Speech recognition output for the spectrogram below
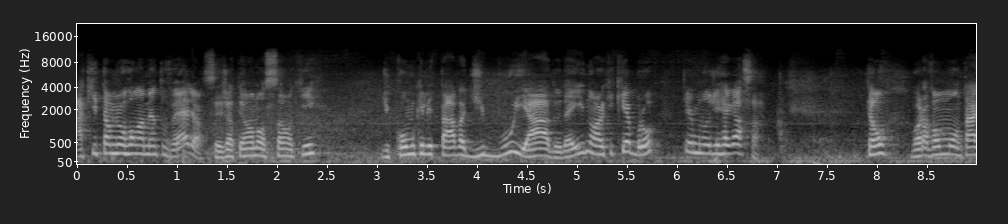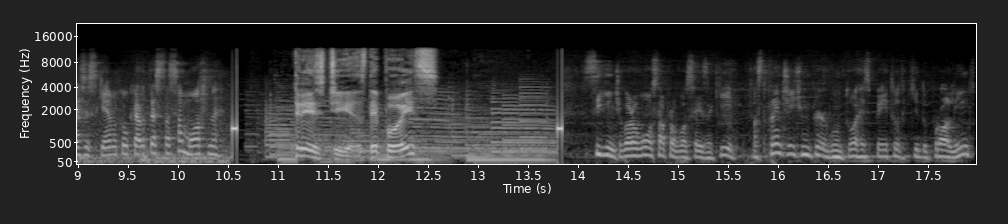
aqui tá o meu rolamento velho, ó. Você já tem uma noção aqui de como que ele tava de buiado. Daí na hora que quebrou, terminou de arregaçar. Então, agora vamos montar esse esquema que eu quero testar essa moto, né? Três dias depois... Seguinte, agora eu vou mostrar pra vocês aqui. Bastante gente me perguntou a respeito aqui do ProLink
